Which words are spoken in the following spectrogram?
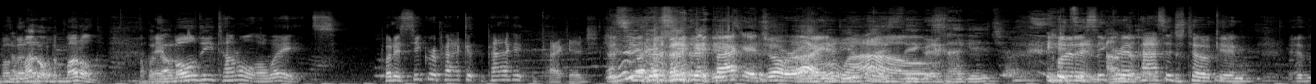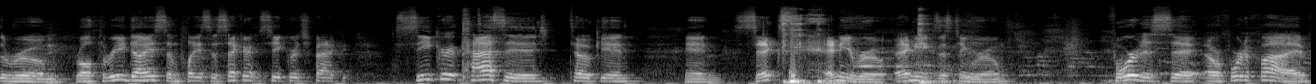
muddled. muddled. A moldy tunnel awaits. Put a secret packet, packet, package. Secret package. All right. Oh, wow. Secret package. Put a It's an secret envelope. passage token in the room. Roll three dice and place a second secret pack secret passage token in six any room any existing room. Four to six or four to five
